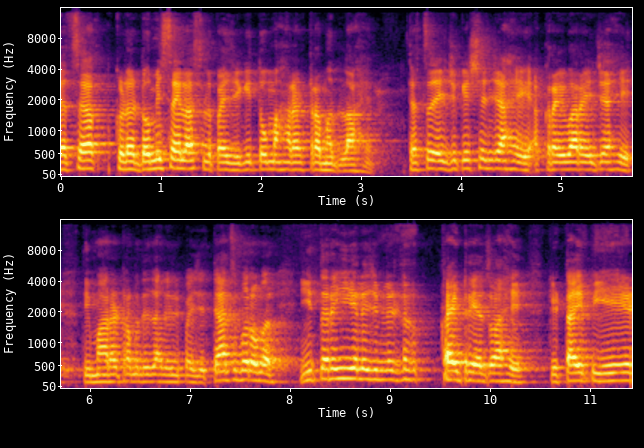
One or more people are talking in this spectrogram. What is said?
त्याच्याकडं डोमिसाईल असलं पाहिजे की तो महाराष्ट्रामधला आहे. त्याचं एज्युकेशन जे आहे अकरावी बारावी जे आहे ती महाराष्ट्रामध्ये झालेली पाहिजे. त्याचबरोबर इतरही एलिजिबिलिटी क्रायटेरिया जो आहे की type A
